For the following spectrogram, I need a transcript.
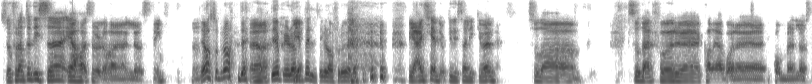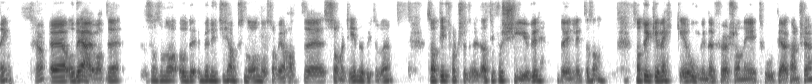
Så for at disse Jeg har selvfølgelig har jeg en løsning. Ja, så bra. Det, Eh, det blir du veldig glad for å gjøre. Jeg kjenner jo ikke disse likevel. Så, da, så derfor eh, kan jeg bare komme med en løsning. Ja. Eh, og det er jo at det, sånn som nå, og benytter sjansen nå, nå som vi har hatt uh, sommertid, og bytte det, sånn at de, at de forskyver døgnet litt og sånn. Sånn at du ikke vekker ungene før sånn i to-tida kanskje.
